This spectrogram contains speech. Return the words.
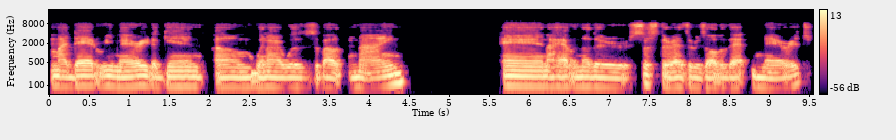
my dad remarried again um, when I was about nine. And I have another sister as a result of that marriage.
